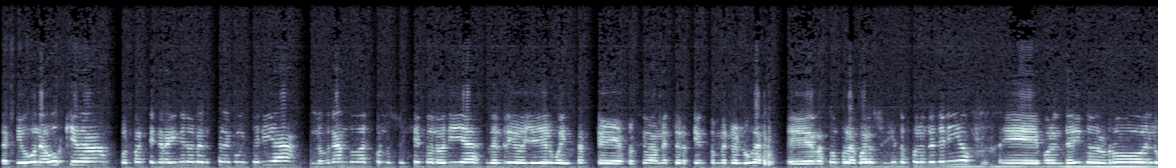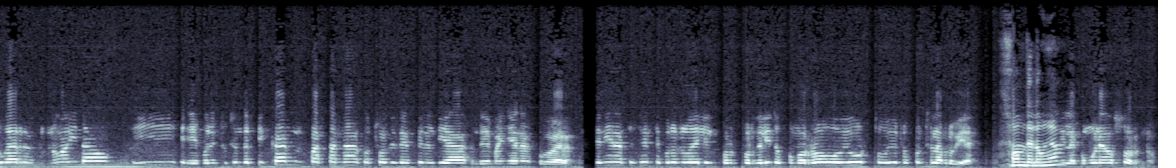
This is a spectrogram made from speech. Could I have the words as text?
Se activó una búsqueda por parte de carabineros de la tercera comisaría, logrando dar con los sujetos a la orilla del río distante aproximadamente unos 100 metros del lugar. Eh, razón por la cual los sujetos fueron detenidos eh, por el delito del robo en lugar no habitado y eh, por instrucción del fiscal pasan a control de detención el día de mañana en. Tenían antecedentes por otro delito, por, por delitos como robo y hurto y otros contra la propiedad. ¿Son de la Unión? En la comuna de Osorno.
